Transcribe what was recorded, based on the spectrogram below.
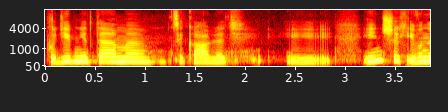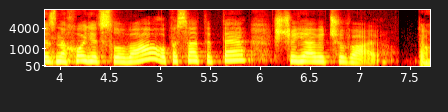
подібні теми цікавлять і інших, і вони знаходять слова описати те, що я відчуваю. Так.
